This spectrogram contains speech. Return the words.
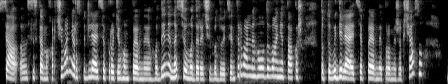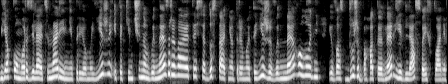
Ця е, система харчування розподіляється протягом певної години. На цьому, до речі, будується інтервальне голодування також, тобто виділяється певний проміжок часу, в якому розділяється на рівні прийоми їжі, і таким чином ви не зриваєтеся, достатньо отримуєте їжі, ви не голодні, і у вас дуже багато енергії для своїх планів.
